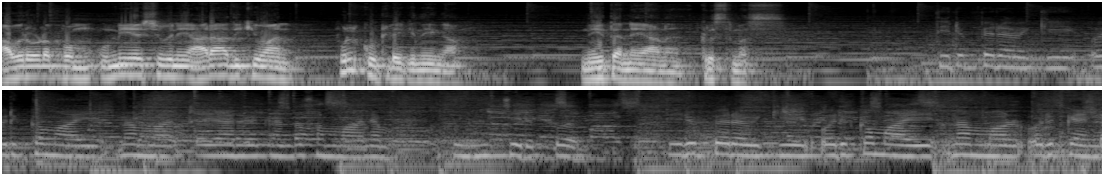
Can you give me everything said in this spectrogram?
അവരോടൊപ്പം ഉണ്ണിയേശുവിനെ ആരാധിക്കുവാൻ പുൽക്കൂട്ടിലേക്ക് നീങ്ങാം. നീ തന്നെയാണ് ക്രിസ്മസ്. തിരുപ്പിറവിക്ക് ഒരുക്കമായി നമ്മൾ തയ്യാറാക്കേണ്ട സമ്മാനം കുഞ്ഞിച്ചെരുപ്പ് തിരുപ്പിറവിക്ക് ഒരുക്കമായി നമ്മൾ ഒരുക്കേണ്ട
